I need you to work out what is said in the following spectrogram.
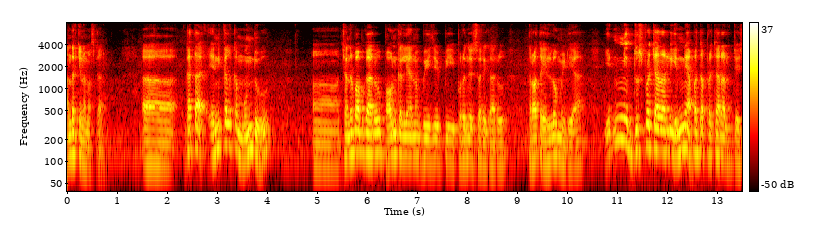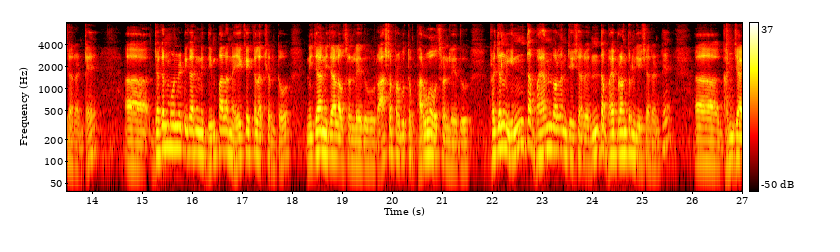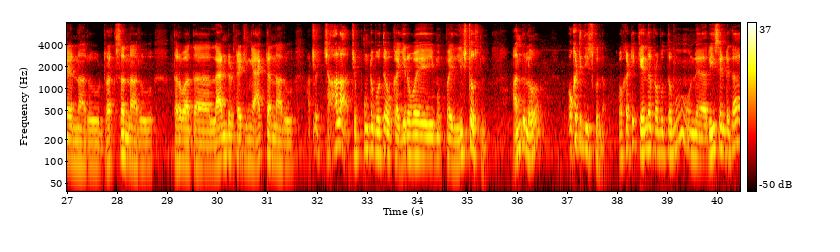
అందరికీ నమస్కారం. గత ఎన్నికలకు ముందు చంద్రబాబు గారు పవన్ కళ్యాణ్ బీజేపీ పురంధేశ్వరి గారు తర్వాత ఎల్లో మీడియా ఎన్ని దుష్ప్రచారాలు ఎన్ని అబద్ధ ప్రచారాలు చేశారంటే జగన్మోహన్ రెడ్డి గారిని దింపాలన్న ఏకైక లక్ష్యంతో నిజా నిజాలు అవసరం లేదు రాష్ట్ర ప్రభుత్వం పరువు అవసరం లేదు ప్రజలను ఎంత భయాందోళన చేశారు ఎంత భయభ్రాంతులు చేశారంటే గంజాయి అన్నారు డ్రగ్స్ అన్నారు తర్వాత ల్యాండ్ టైటిలింగ్ యాక్ట్ అన్నారు. అట్లా చాలా చెప్పుకుంటూ పోతే ఒక ఇరవై ముప్పై లిస్ట్ వస్తుంది. అందులో ఒకటి తీసుకుందాం. ఒకటి కేంద్ర ప్రభుత్వము రీసెంట్గా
